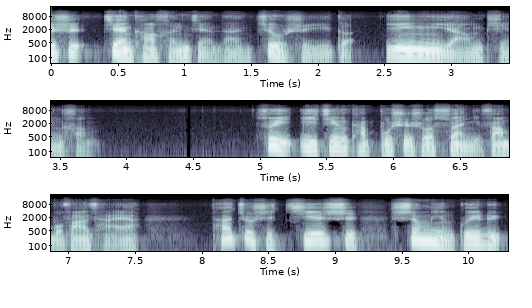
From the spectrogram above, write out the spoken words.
其实健康很简单，就是一个阴阳平衡。所以《易经》它不是说算你发不发财啊。它就是揭示生命规律，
